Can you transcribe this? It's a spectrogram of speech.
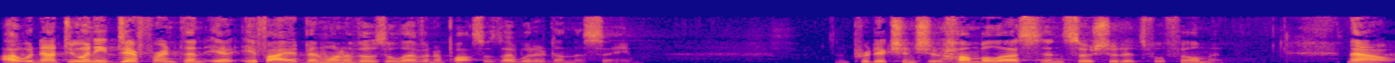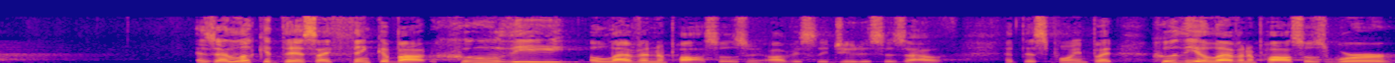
I would not do any different than if I had been one of those 11 apostles. I would have done the same. The prediction should humble us, and so should its fulfillment. Now, as I look at this, I think about who the 11 apostles, obviously Judas is out at this point, but who the 11 apostles were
